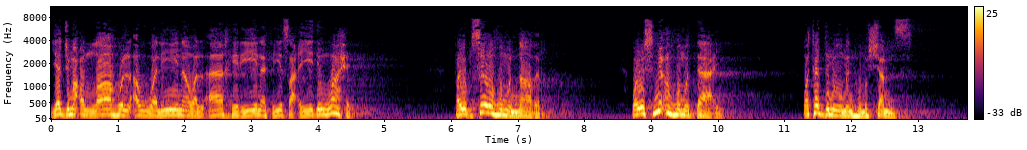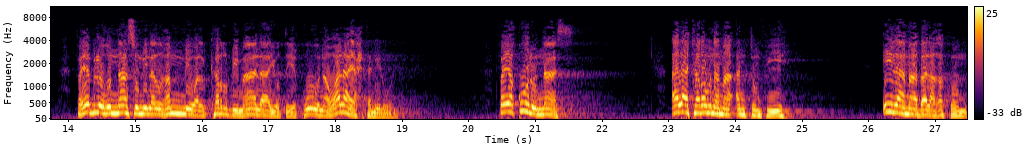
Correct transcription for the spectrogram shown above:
يجمع الله الأولين والآخرين في صعيد واحد فيبصرهم الناظر ويسمعهم الداعي وتدنو منهم الشمس فيبلغ الناس من الغم والكرب ما لا يطيقون ولا يحتملون فيقول الناس ألا ترون ما أنتم فيه إلى ما بلغكم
